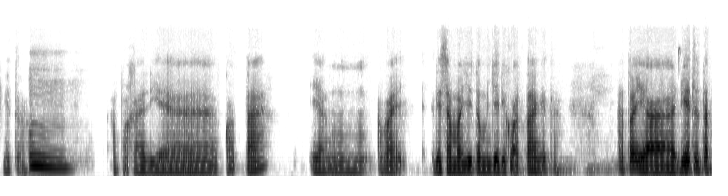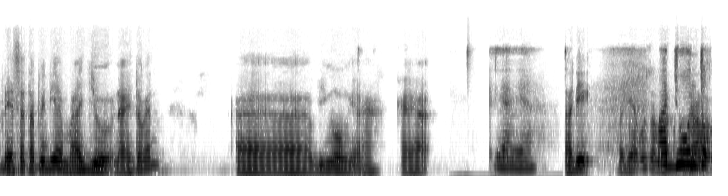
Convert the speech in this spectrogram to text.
gitu. Mm. Apakah dia kota yang apa desa maju itu menjadi kota gitu, atau ya dia tetap desa tapi dia maju. Nah itu kan uh, bingung ya, kayak. Iya ya. Tadi tadi aku sempat maju untuk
